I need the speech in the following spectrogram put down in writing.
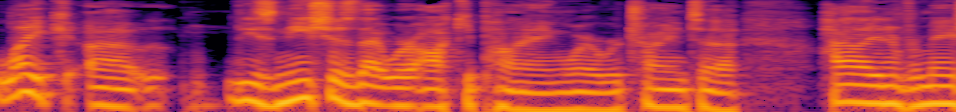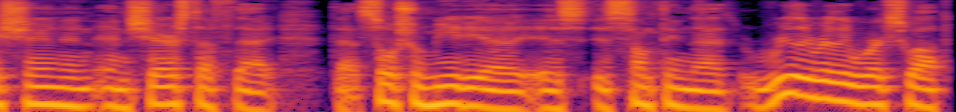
like uh, these niches that we're occupying, where we're trying to highlight information and, and share stuff that that social media is is something that really really works well.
